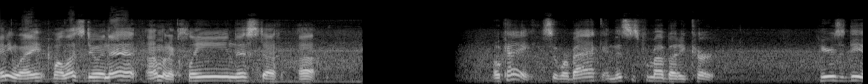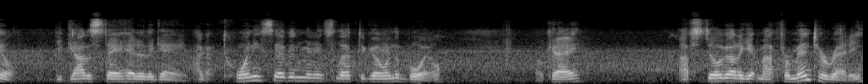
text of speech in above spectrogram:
Anyway, while that's doing that, I'm going to clean this stuff up. Okay, so we're back, and this is for my buddy Kurt. Here's the deal. You got to stay ahead of the game. I got 27 minutes left to go in the boil. Okay? I've still got to get my fermenter ready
